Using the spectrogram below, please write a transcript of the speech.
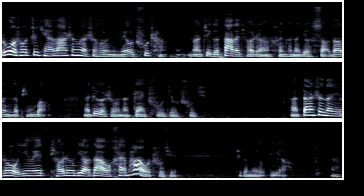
如果说之前拉升的时候你没有出场，那这个大的调整很可能就扫到了你的平保。那这个时候呢，该出就出去啊。但是呢，你说我因为调整比较大，我害怕我出去，这个没有必要啊。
